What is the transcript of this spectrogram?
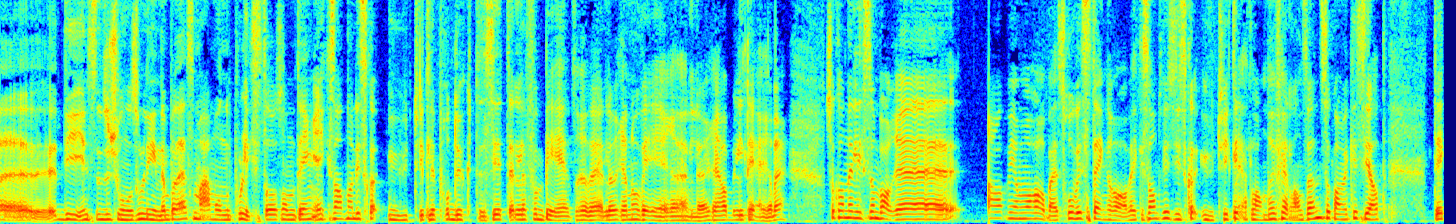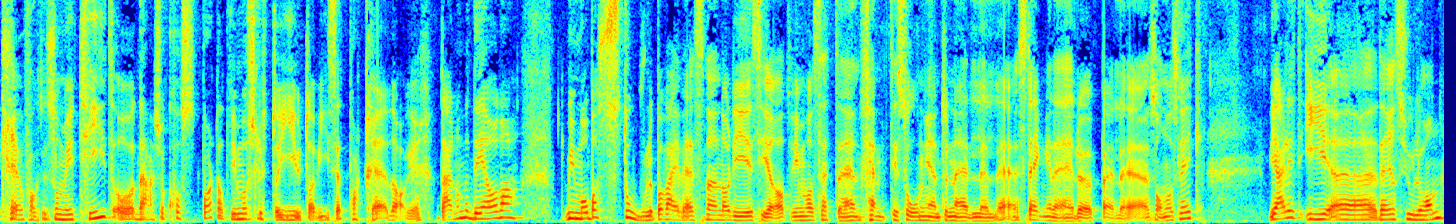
eh, de institusjonene som ligner på det, som er monopolister og sånne ting. ikke sant? Når de skal utvikle produktet sitt, eller forbedre det, eller renovere eller rehabilitere det, så kan de liksom bare ja, Vi må ha arbeidsro, vi stenger av. ikke sant? Hvis vi skal utvikle et eller annet i Fjellandsenden, så kan vi ikke si at det krever faktisk så mye tid og det er så kostbart at vi må slutte å gi ut avis et par-tre dager. Det er noe med det òg, da. Vi må bare stole på Vegvesenet når de sier at vi må sette en 50-sone i en tunnel eller stenge det løpet eller sånn og slik. Vi er litt i uh, deres hule hånd.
